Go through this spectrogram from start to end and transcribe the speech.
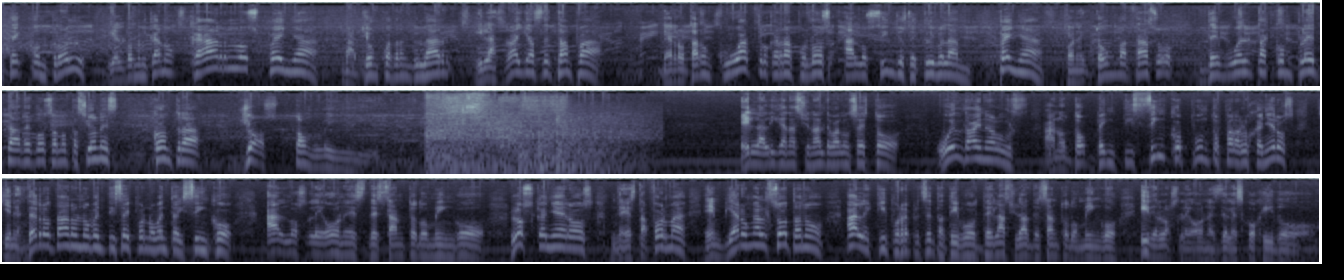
de control y el dominicano Carlos Peña batió un cuadrangular y las rayas de Tampa derrotaron cuatro carreras por dos a los indios de Cleveland. Peña conectó un batazo de vuelta completa de dos anotaciones contra Josh Tomley. En la Liga Nacional de Baloncesto, Will Diners anotó 25 puntos para los cañeros, quienes derrotaron 96 por 95 a los Leones de Santo Domingo. Los cañeros, de esta forma, enviaron al sótano al equipo representativo de la ciudad de Santo Domingo y de los Leones del Escogido.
